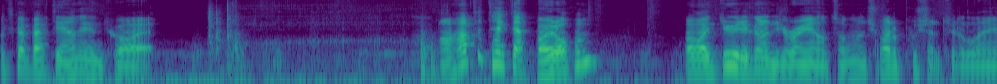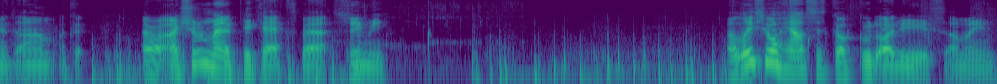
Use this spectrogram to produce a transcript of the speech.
Let's go back down there and try it. I'll have to take that boat off him. Oh, I do, they're going to drown, so I'm going to try to push it to the land. Um, okay. Alright, I should have made a pickaxe, but sue me. At least your house has got good ideas, I mean.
